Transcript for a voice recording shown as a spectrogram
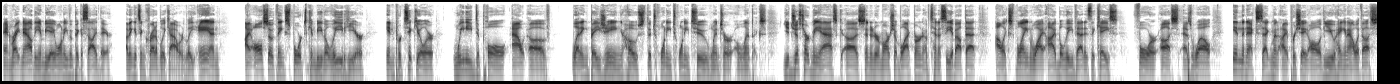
And right now, the NBA won't even pick a side there. I think it's incredibly cowardly. And I also think sports can be the lead here. In particular, we need to pull out of letting Beijing host the 2022 Winter Olympics. You just heard me ask uh, Senator Marsha Blackburn of Tennessee about that. I'll explain why I believe that is the case for us as well in the next segment. I appreciate all of you hanging out with us.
